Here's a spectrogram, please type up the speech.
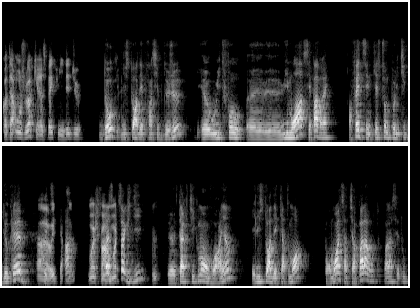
quand tu as 11 joueurs qui respectent une idée de jeu. Donc, l'histoire des principes de jeu, euh, où il te faut euh, 8 mois, c'est pas vrai. En fait, c'est une question de politique de club, Ah oui. etc. Moi, je, c'est moi, pour ça que je dis, Mm. euh, tactiquement, on voit rien. Et l'histoire des 4 mois, pour moi, ça tient pas la route. Voilà, c'est tout.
